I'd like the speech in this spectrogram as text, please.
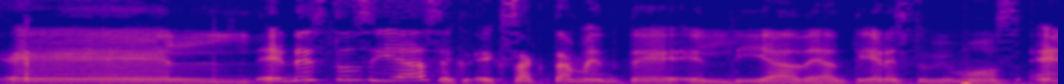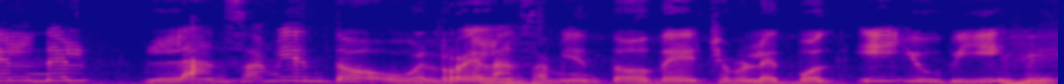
el- en estos días, ex- exactamente el día de antier, estuvimos en el lanzamiento o el relanzamiento de Chevrolet Bolt EUV, Ujú.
